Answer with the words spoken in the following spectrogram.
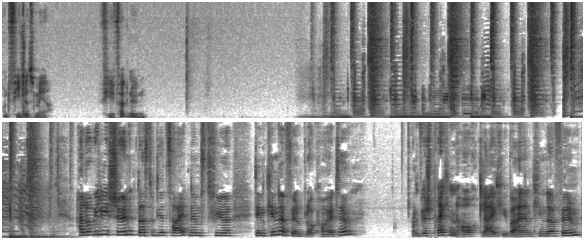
Und vieles mehr. Viel Vergnügen. Hallo Willi, schön, dass du dir Zeit nimmst für den Kinderfilmblog heute. Und wir sprechen auch gleich über einen Kinderfilm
